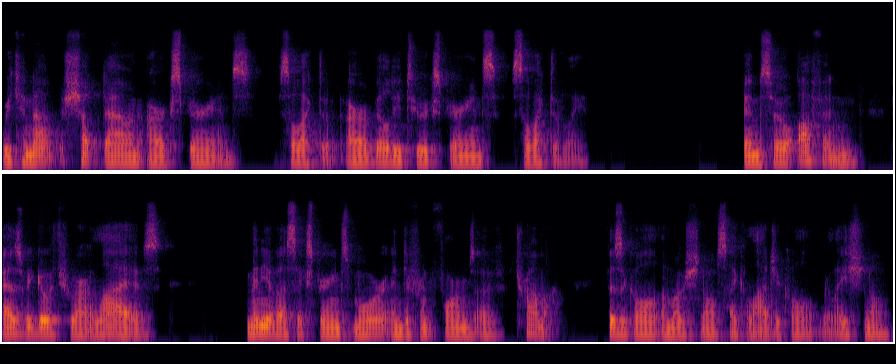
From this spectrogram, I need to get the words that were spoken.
we cannot shut down our experience selective, our ability to experience selectively. And so often, as we go through our lives, many of us experience more and different forms of trauma physical, emotional, psychological, relational.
